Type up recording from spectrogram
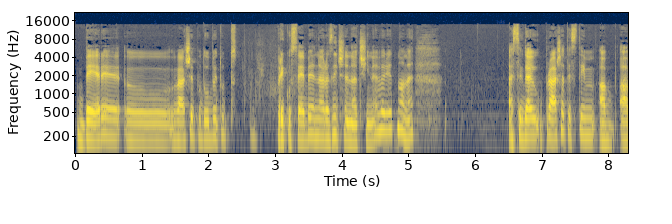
bere uh, vaše podobe tudi preko sebe na različne načine, verjetno. Ne? A se kdaj vprašate s tem, a, a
